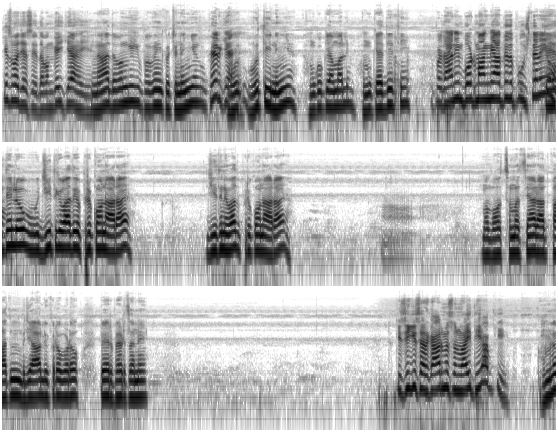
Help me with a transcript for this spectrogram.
किस वजह से? दबंगई क्या है ये? ना दबंगी फगंगी कुछ नहीं है। फिर क्या होती नहीं है। हमको क्या मालूम? हम कह देते हैं। तो प्रधान ही वोट मांगने आते तो पूछते नहीं कहते हैं लोग जीत के बाद फिर कौन आ रहा है? जीतने के बाद फिर कौन आ रहा है? मैं बहुत समस्या रात फात में बजाओ लिखो बड़ो पैर फैर सने। किसी की सरकार में सुनवाई थी आपकी? हमने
